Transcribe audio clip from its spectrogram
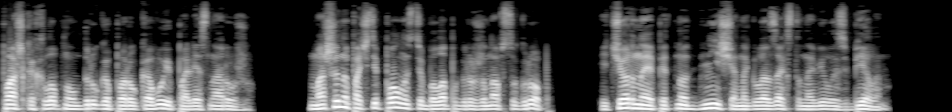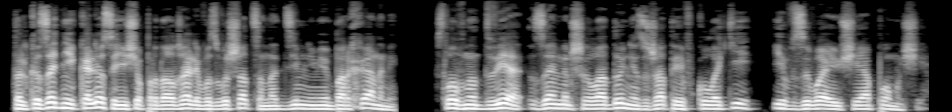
Пашка хлопнул друга по рукаву и полез наружу. Машина почти полностью была погружена в сугроб, и черное пятно днища на глазах становилось белым. Только задние колеса еще продолжали возвышаться над зимними барханами, словно две замершие ладони, сжатые в кулаки и взывающие о помощи.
